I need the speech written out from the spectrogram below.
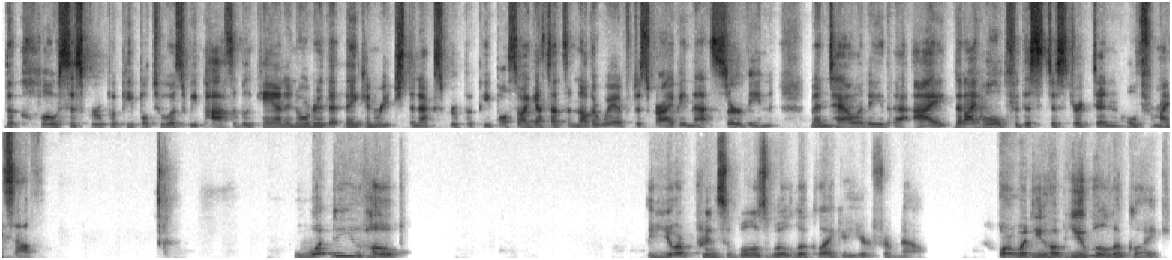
the closest group of people to us we possibly can in order that they can reach the next group of people so i guess that's another way of describing that serving mentality that i that i hold for this district and hold for myself what do you hope your principals will look like a year from now or what do you hope you will look like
